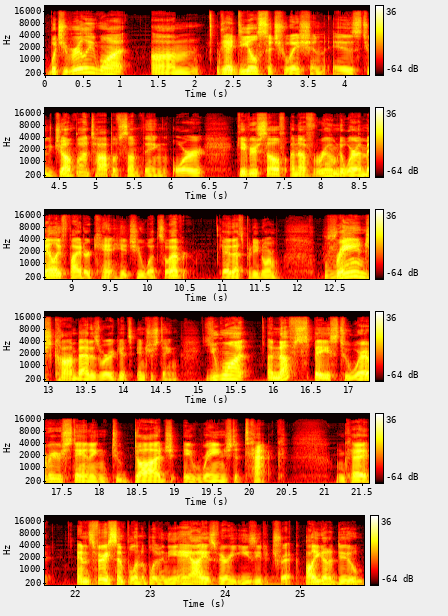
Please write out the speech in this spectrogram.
what you really want, um, the ideal situation is to jump on top of something or give yourself enough room to where a melee fighter can't hit you whatsoever. Okay, that's pretty normal. Ranged combat is where it gets interesting. You want enough space to wherever you're standing to dodge a ranged attack. Okay? And it's very simple in Oblivion. The AI is very easy to trick. All you gotta do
